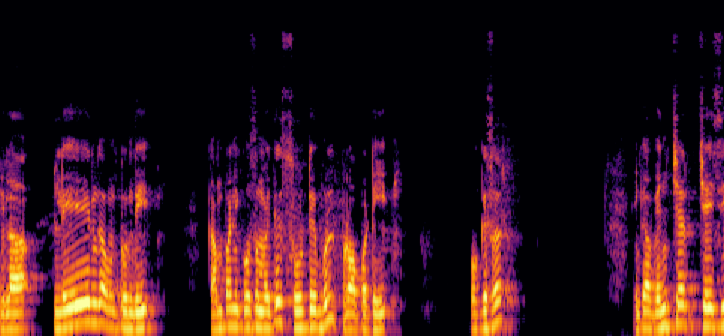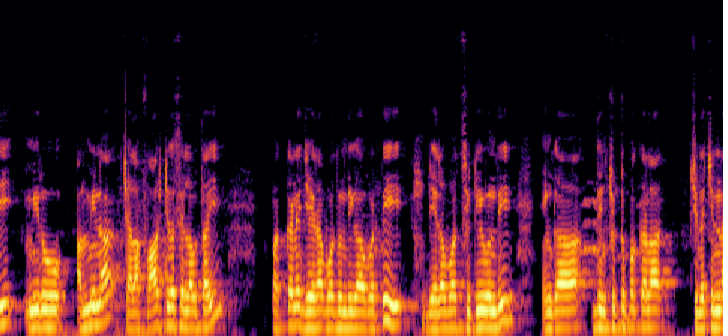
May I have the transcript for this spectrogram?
ఇలా ప్లేన్గా ఉంటుంది. కంపెనీ కోసం అయితే సూటబుల్ ప్రాపర్టీ. Okay sir? ఇంకా వెంచర్ చేసి మీరు అమ్మినా చాలా ఫాస్ట్గా సెల్ అవుతాయి. పక్కనే జైరాబాద్ ఉంది కాబట్టి జైరాబాద్ సిటీ ఉంది. ఇంకా దీని చుట్టుపక్కల చిన్న చిన్న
